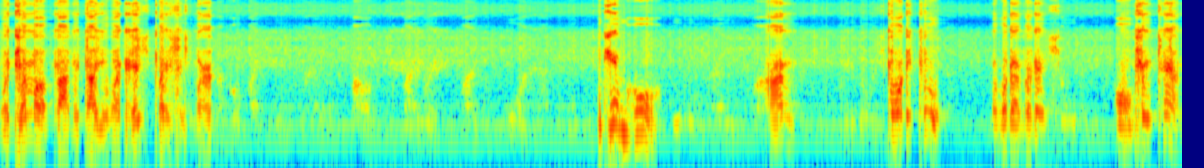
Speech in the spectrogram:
Well, Jim will probably tell you what his place is worth. Jim, who? I'm 42, or whatever it is. Oh, 310.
